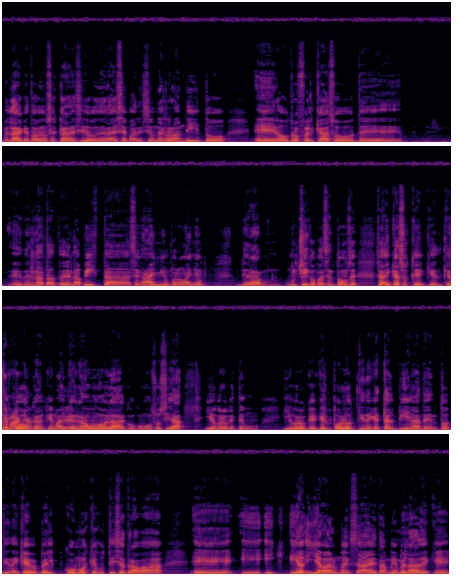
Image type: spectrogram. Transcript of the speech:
¿verdad? Que todavía no se ha esclarecido de la desaparición de Rolandito. Eh, otro fue el caso de en la, en la pista hace años, pero años yo era un chico para ese entonces. O sea, hay casos que, que, nos tocan, que marcan a eh. uno, ¿verdad? Como, sociedad. Y yo creo que este es uno. Y yo creo que, que, el pueblo tiene que estar bien atento, tiene que ver cómo es que justicia trabaja eh, y, y, y, llevar un mensaje también, ¿verdad? De que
